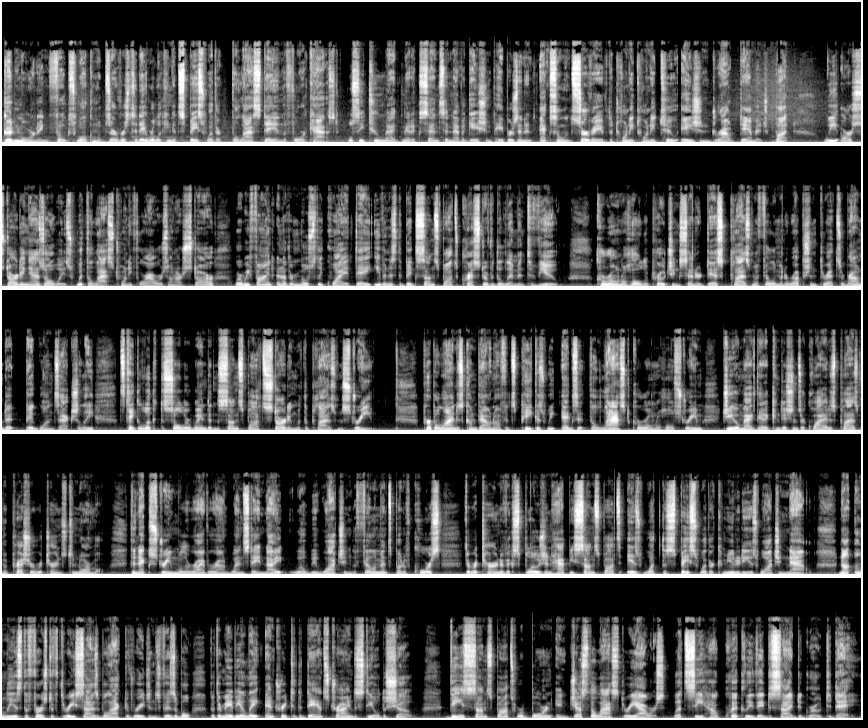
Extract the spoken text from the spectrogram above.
Good morning, folks. Welcome, observers. Today we're looking at space weather, the last day in the forecast. We'll see two magnetic sense and navigation papers and an excellent survey of the 2022 Asian drought damage. But we are starting, as always, with the last 24 hours on our star, where we find another mostly quiet day, even as the big sunspots crest over the limb into view. Coronal hole approaching center disk, plasma filament eruption threats around it, big ones actually. Let's take a look at the solar wind and the sunspots, starting with the plasma stream. Purple line has come down off its peak as we exit the last coronal hole stream. Geomagnetic conditions are quiet as plasma pressure returns to normal. The next stream will arrive around Wednesday night. We'll be watching the filaments, but of course, the return of explosion happy sunspots is what the space weather community is watching now. Not only is the first of three sizable active regions visible, but there may be a late entry to the dance trying to steal the show. These sunspots were born in just the last three hours. Let's see how quickly they decide to grow today.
